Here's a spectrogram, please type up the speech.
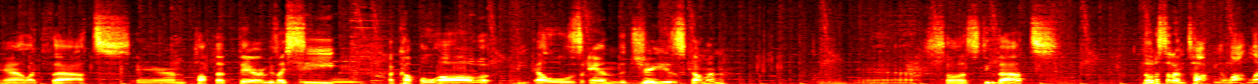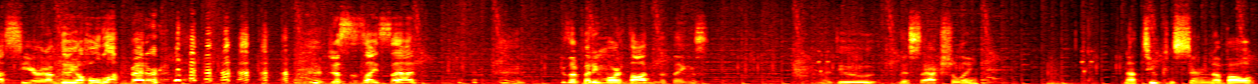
yeah, like that, and plop that there, because I see a couple of the L's and the J's coming. Yeah, so let's do that. Notice that I'm talking a lot less here, and I'm doing a whole lot better. Just as I said. Because I'm putting more thought into things. I'm going to do this, actually. Not too concerned about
